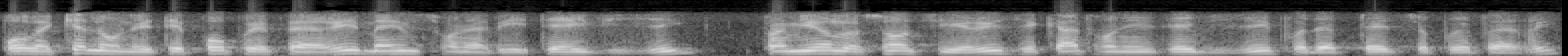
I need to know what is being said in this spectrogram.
pour laquelle on n'était pas préparé, même si on avait été avisé? Première leçon à tirer, c'est quand on était avisé, il faudrait peut-être se préparer.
